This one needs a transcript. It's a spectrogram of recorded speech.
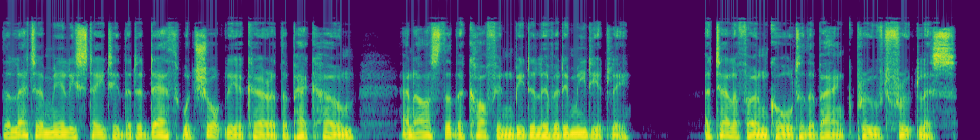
The letter merely stated that a death would shortly occur at the Peck home and asked that the coffin be delivered immediately. A telephone call to the bank proved fruitless.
